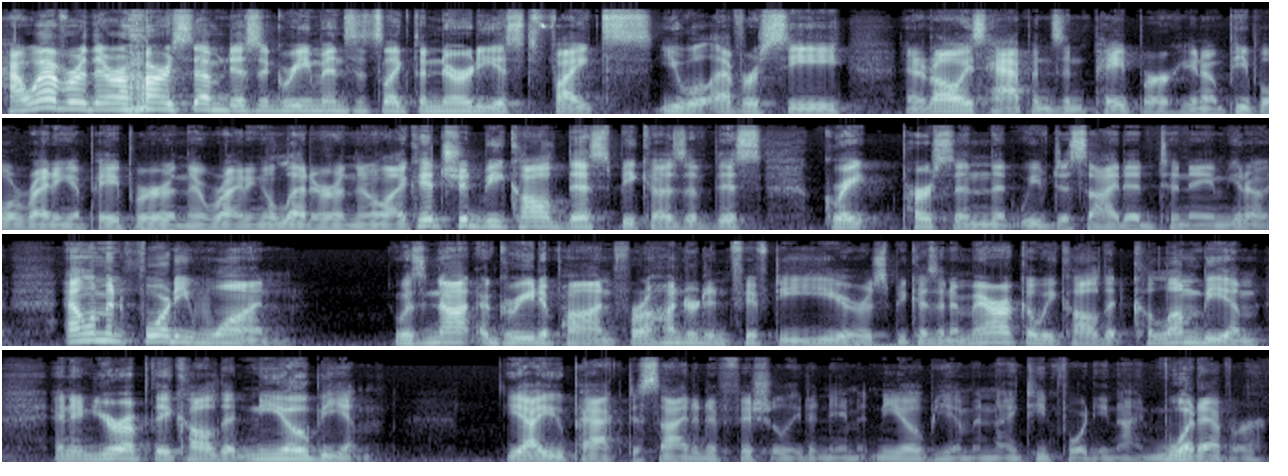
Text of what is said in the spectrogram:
However, there are some disagreements. It's like the nerdiest fights you will ever see, and it always happens in paper. You know, people are writing a paper and they're writing a letter and they're like, it should be called this because of this great person that we've decided to name. You know, element 41 was not agreed upon for 150 years because in America we called it columbium and in Europe they called it niobium. The IUPAC decided officially to name it niobium in 1949. Whatever.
